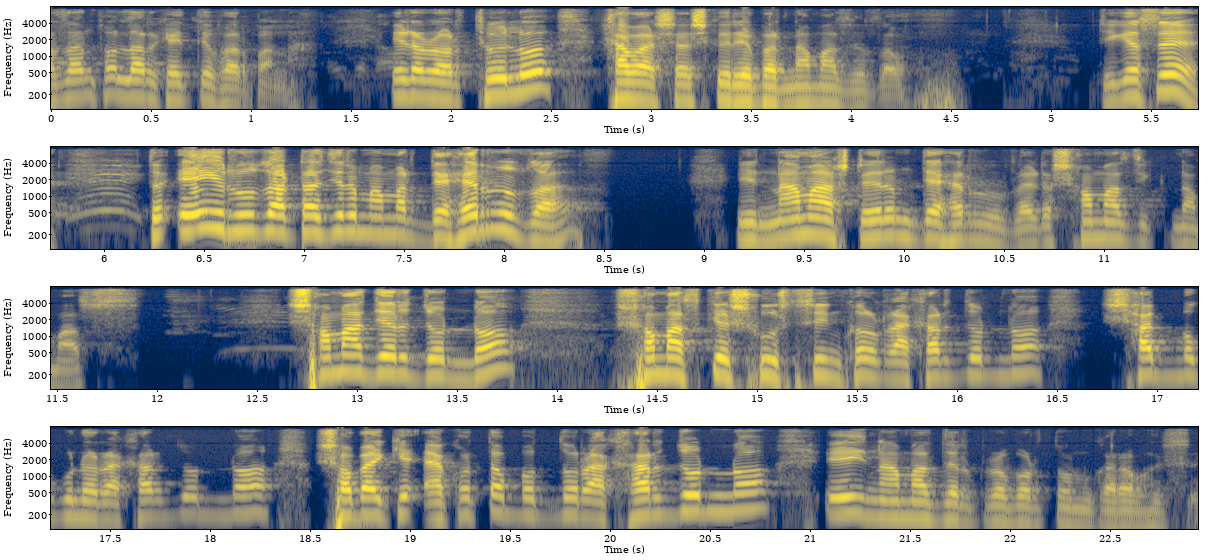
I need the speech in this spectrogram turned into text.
আজান ফল আর খাইতে পারবা না। এটার অর্থ হলো, খাবার শেষ করে এবার নামাজে যাও। ঠিক আছে? তো এই রোজাটা যেরকম আমার দেহের রোজা, এই নামাজটা এরকম দেহের রোজা, এটা সামাজিক নামাজ। সমাজের জন্য, সমাজকে সুশৃঙ্খল রাখার জন্য, সাম্যগুণে রাখার জন্য, সবাইকে একতাবদ্ধ রাখার জন্য এই নামাজের প্রবর্তন করা হয়েছে।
